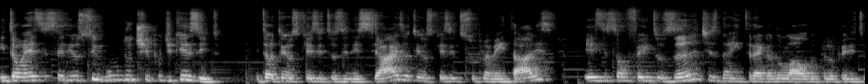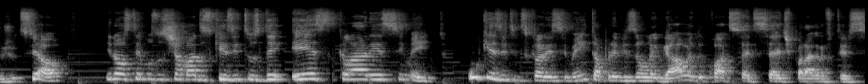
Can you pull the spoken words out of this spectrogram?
Então, esse seria o segundo tipo de quesito. Então, eu tenho os quesitos iniciais, eu tenho os quesitos suplementares, esses são feitos antes da entrega do laudo pelo perito judicial, e nós temos os chamados quesitos de esclarecimento. O quesito de esclarecimento, a previsão legal é do 477, parágrafo 3,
